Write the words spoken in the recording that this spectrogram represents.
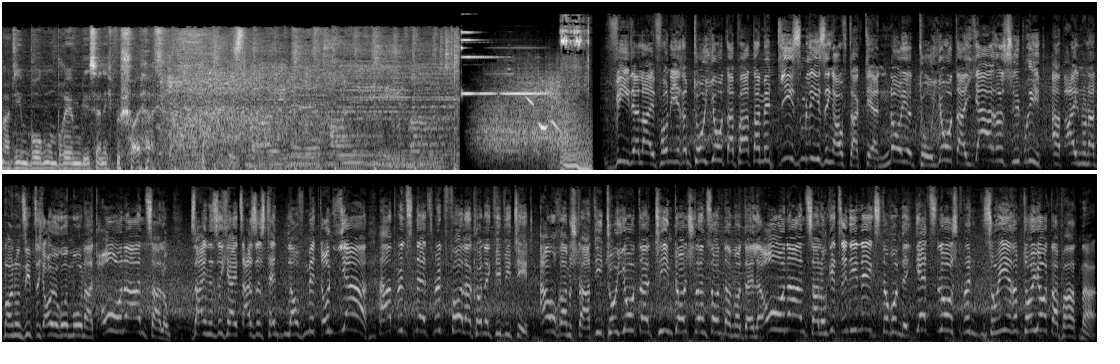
Macht die einen Bogen um Bremen, die ist ja nicht bescheuert. Wieder live von Ihrem Toyota-Partner mit diesem Leasing-Auftakt. Der neue Toyota Jahreshybrid. Ab 179 Euro im Monat. Ohne Anzahlung. Seine Sicherheitsassistenten laufen mit. Und ja, ab ins Netz mit voller Konnektivität. Auch am Start die Toyota Team Deutschland Sondermodelle. Ohne Anzahlung geht's in die nächste Runde. Jetzt los sprinten zu Ihrem Toyota-Partner.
